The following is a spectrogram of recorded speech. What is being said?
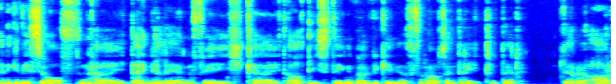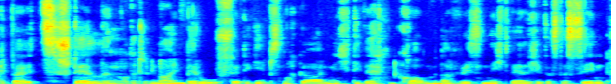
eine gewisse Offenheit, eine Lernfähigkeit, all diese Dinge, weil wir gehen ja davon aus, ein Drittel der, der Arbeitsstellen oder der neuen Berufe, die gibt's noch gar nicht, die werden kommen, aber wir wissen nicht, welche das, das sind.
